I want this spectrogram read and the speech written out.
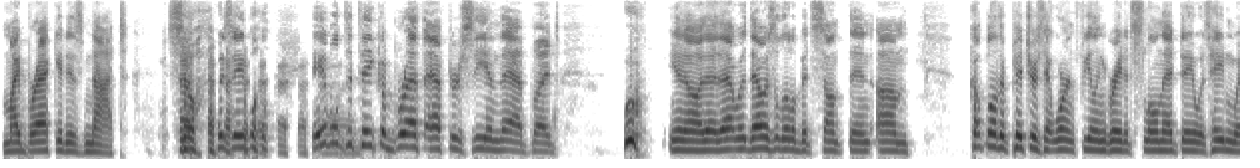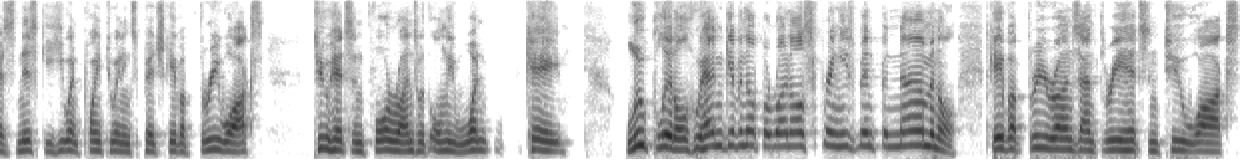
My bracket is not. So I was able able to take a breath after seeing that. But whew, you know that that was that was a little bit something. Um, a couple other pitchers that weren't feeling great at Sloan that day was Hayden Wesneski. He went point two innings pitch, gave up three walks, two hits, and four runs with only one K. Luke Little, who hadn't given up a run all spring, he's been phenomenal. Gave up three runs on three hits and two walks.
